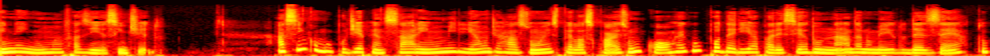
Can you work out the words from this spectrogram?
e nenhuma fazia sentido. Assim como podia pensar em um milhão de razões pelas quais um córrego poderia aparecer do nada no meio do deserto,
